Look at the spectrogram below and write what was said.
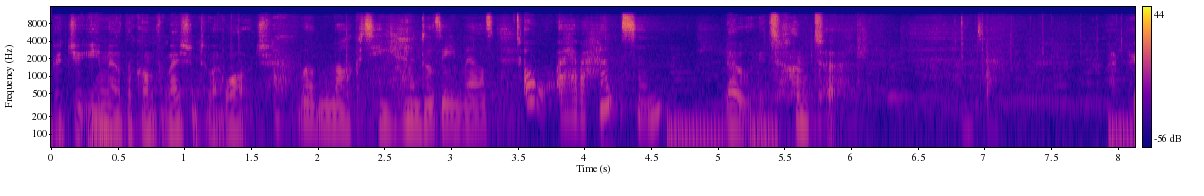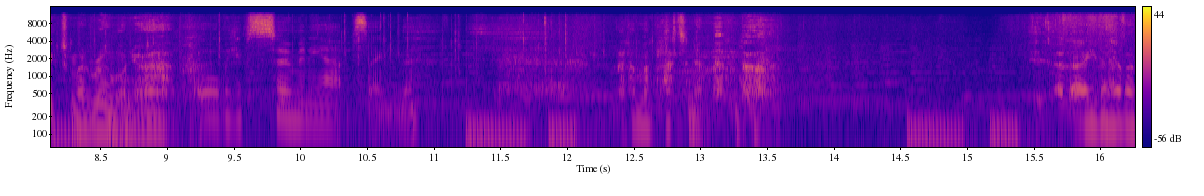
But you emailed the confirmation to my watch. Well, marketing handles emails. Oh, I have a Hanson. No, it's Hunter. I picked my room on your app. Oh, we have so many apps. Like. But I'm a platinum member. I I even have a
